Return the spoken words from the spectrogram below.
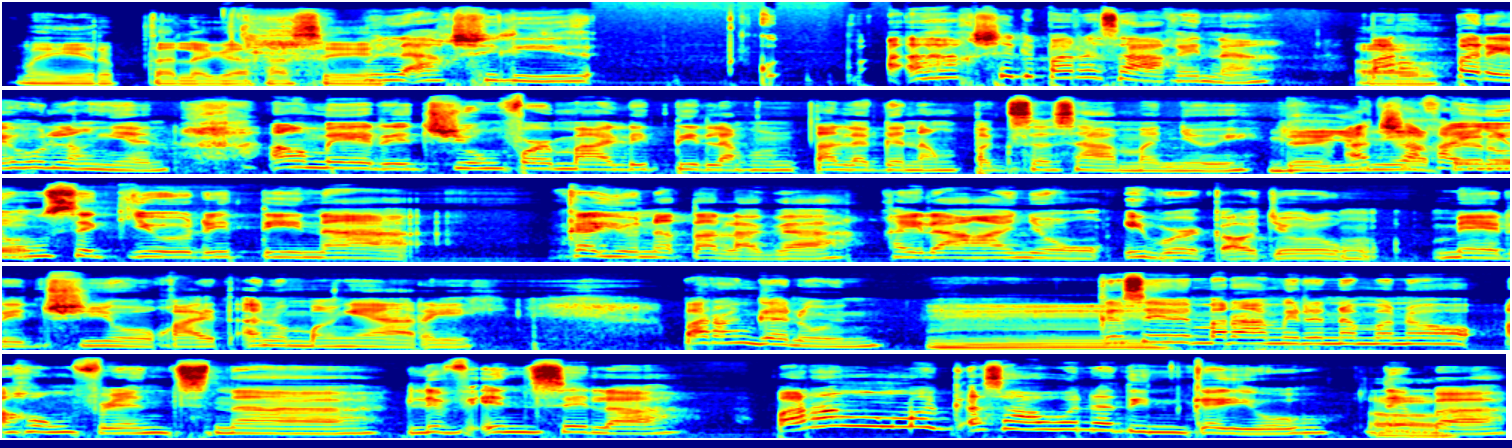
mahirap talaga kasi, Well, actually, actually para sa akin ah, parang Oo. pareho lang yan. Ang marriage, yung formality lang talaga ng pagsasama nyo eh. Yun At nga, saka pero- yung security na kayo na talaga. Kailangan yung i-work out yung marriage nyo kahit anong mangyari. Parang ganun. mm, Kasi marami rin naman ako- akong friends na live-in sila. Parang mag-asawa na din kayo. 'di ba?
